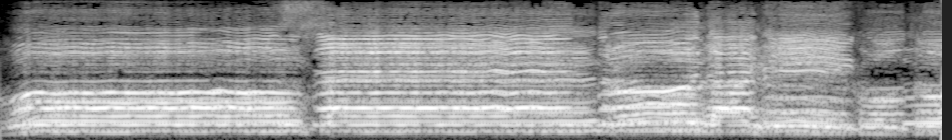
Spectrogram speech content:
o centro da agricultura.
